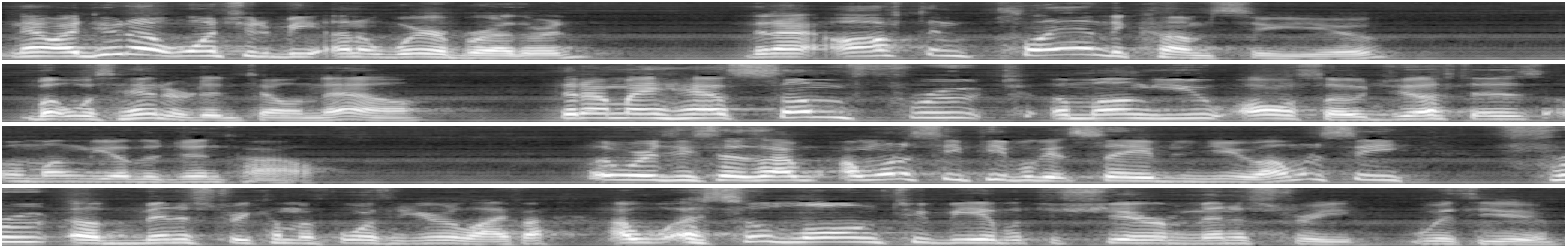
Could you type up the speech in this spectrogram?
now I do not want you to be unaware, brethren, that I often planned to come see you, but was hindered until now, that I may have some fruit among you also, just as among the other Gentiles. In other words, he says, I, I want to see people get saved in you. I want to see fruit of ministry coming forth in your life. I, I, I so long to be able to share ministry with you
